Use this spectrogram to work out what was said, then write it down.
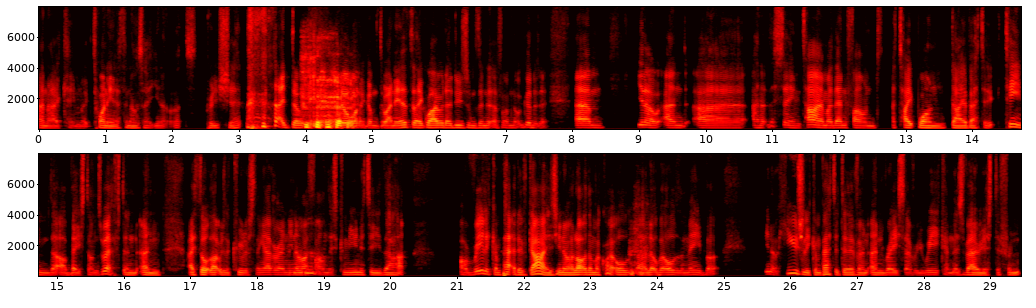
and I came like 20th and I was like, you know, that's pretty shit. I don't I don't want to come 20th. Like why would I do something if I'm not good at it? Um, you know, and uh, and at the same time, I then found a Type One diabetic team that are based on Zwift, and and I thought that was the coolest thing ever. And you know, I mm-hmm. found this community that are really competitive guys. You know, a lot of them are quite old, a little bit older than me, but you know, hugely competitive and, and race every week. And there's various different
